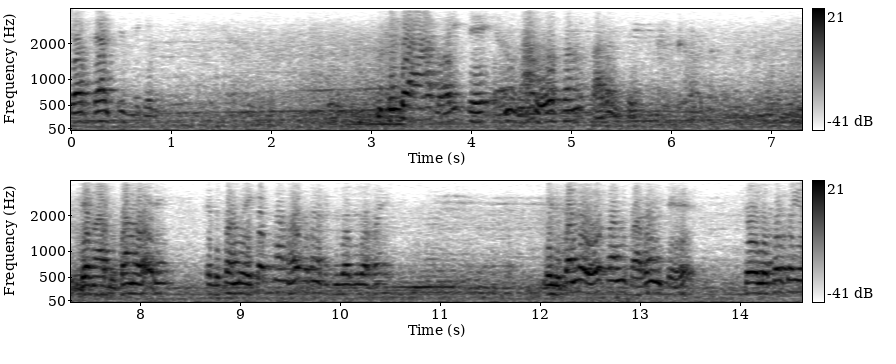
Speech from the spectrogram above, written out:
વાત ત્યારથી જ નીકળ્યું બીજું આ ભય છે, એનું નામ ઓળખવાનું સારું છે. જેમ આ દુકાન હોય ને એ દુકાનનું એક જ નામ હોય બધા જુદા જુદા હોય. એ દુકાનનું ઓળખવાનું સાધન છે તો લોકો કઈ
